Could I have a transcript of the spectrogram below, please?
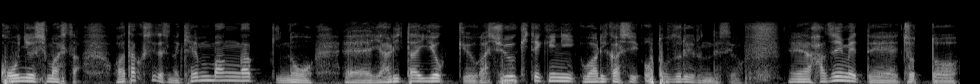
購入しました。私ですね、鍵盤楽器の、えー、やりたい欲求が周期的に割かし訪れるんですよ。えー、初めてちょっと、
